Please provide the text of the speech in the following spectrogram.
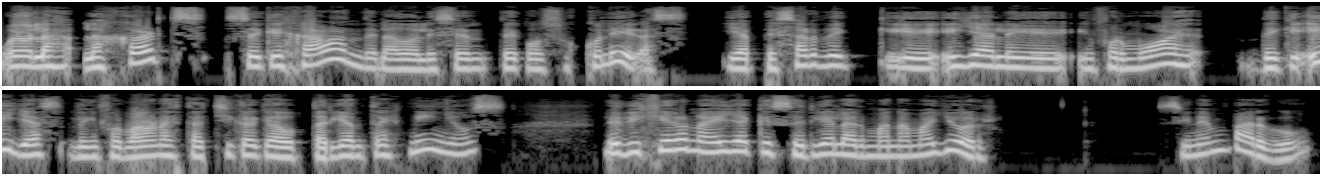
Bueno, las, las Hearts se quejaban del adolescente con sus colegas y a pesar de que ella le informó a- de que ellas le informaron a esta chica que adoptarían tres niños, le dijeron a ella que sería la hermana mayor. Sin embargo,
